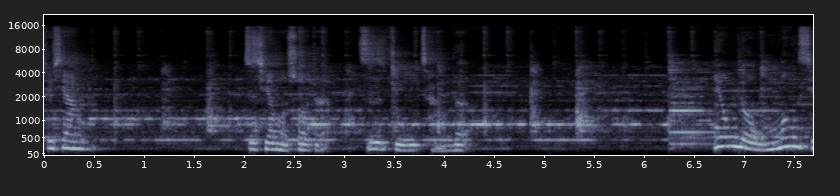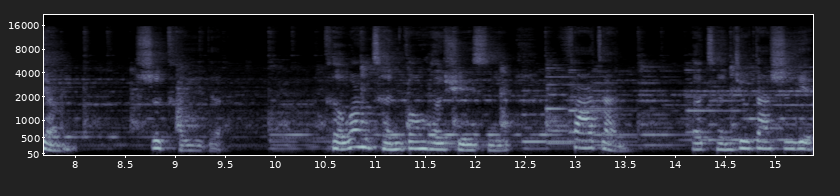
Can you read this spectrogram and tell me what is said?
就像之前我说的，知足常乐。拥有梦想是可以的，渴望成功和学习、发展和成就大事业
